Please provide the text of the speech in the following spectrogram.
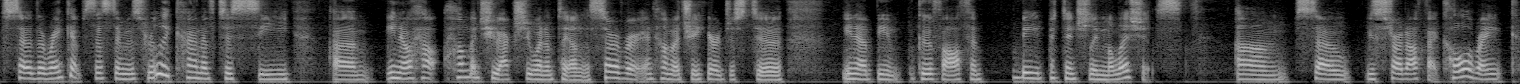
So the rank up system is really kind of to see, um, you know, how, how much you actually want to play on the server and how much you're here just to, you know, be goof off and be potentially malicious. Um, so you start off at coal rank,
